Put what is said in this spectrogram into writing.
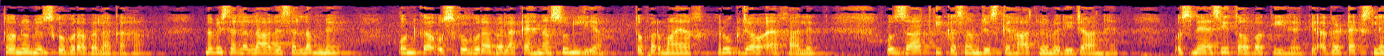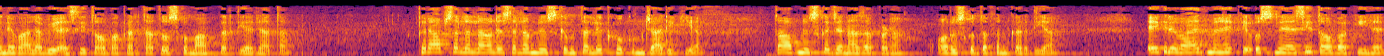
تو انہوں نے اس کو برا بلا کہا۔ نبی صلی اللہ علیہ وسلم نے ان کا اس کو برا بلا کہنا سن لیا تو فرمایا، رک جاؤ اے خالد، اس ذات کی قسم جس کے ہاتھ میں میری جان ہے۔ اس نے ایسی توبہ کی ہے کہ اگر ٹیکس لینے والا بھی ایسی توبہ کرتا تو اس کو معاف کر دیا جاتا۔ پھر آپ صلی اللہ علیہ وسلم نے اس کے متعلق حکم جاری کیا۔ تو آپ نے اس کا جنازہ پڑھا اور اس کو دفن کر دیا۔ ایک روایت میں ہے کہ اس نے ایسی توبہ کی ہے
